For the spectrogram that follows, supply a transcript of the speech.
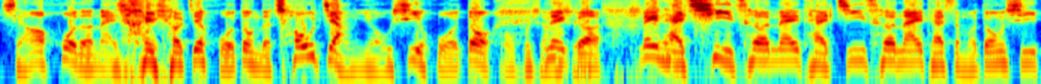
想要获得奶茶一条街活动的抽奖游戏活动？我不想那个那台汽车、那一台机车、那一台什么东西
